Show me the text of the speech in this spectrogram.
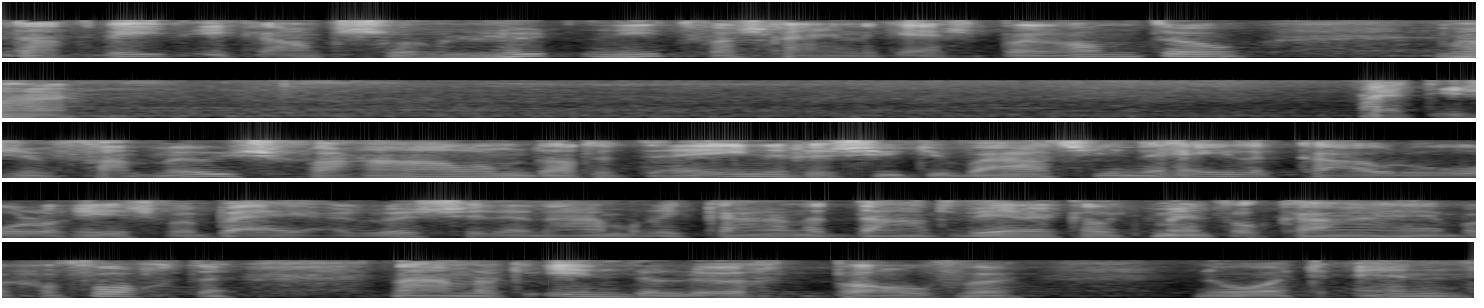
Dat weet ik absoluut niet. Waarschijnlijk Esperanto. Maar... Het is een fameus verhaal omdat het de enige situatie in de hele Koude Oorlog is waarbij Russen en Amerikanen daadwerkelijk met elkaar hebben gevochten. Namelijk in de lucht boven Noord- en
